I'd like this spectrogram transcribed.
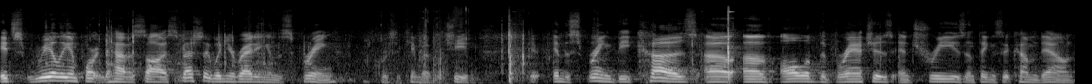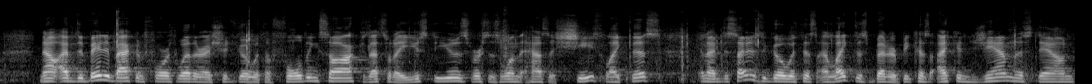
it's really important to have a saw, especially when you're riding in the spring Of course, it came out of the Chief, in the spring because uh, of all of the branches and trees and things that come down. Now, I've debated back and forth whether I should go with a folding saw, because that's what I used to use, versus one that has a sheath like this. And I've decided to go with this. I like this better because I can jam this down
